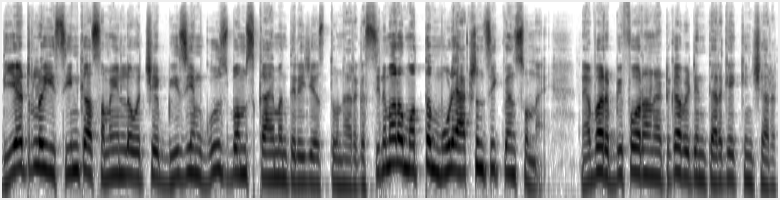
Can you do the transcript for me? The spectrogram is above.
థియేటర్లో ఈ సీన్కి ఆ సమయంలో వచ్చే బీజిఎం గూస్ బంప్స్ ఖాయమని తెలియజేస్తున్నారు. ఇక సినిమాలో మొత్తం మూడు యాక్షన్ సీక్వెన్స్ ఉన్నాయి. నెవర్ బిఫోర్ అన్నట్టుగా వీటిని తెరకెక్కించారు.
